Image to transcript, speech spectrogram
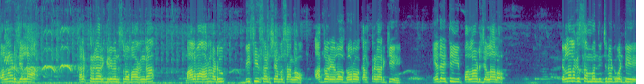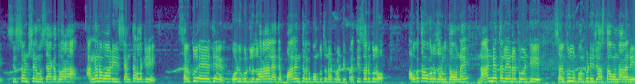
పల్నాడు జిల్లా కలెక్టర్ గారి గ్రీవెన్స్లో భాగంగా మాలమహానాడు బీసీ సంక్షేమ సంఘం ఆధ్వర్యంలో గౌరవ కలెక్టర్ గారికి ఏదైతే ఈ పల్నాడు జిల్లాలో పిల్లలకు సంబంధించినటువంటి శిశు సంక్షేమ శాఖ ద్వారా అంగన్వాడీ సెంటర్లకి సరుకులు ఏదైతే కోడిగుడ్ల ద్వారా లేకపోతే బాలింతలకు పంపుతున్నటువంటి ప్రతి సరుకులో అవకతవకలు జరుగుతూ ఉన్నాయి. నాణ్యత లేనటువంటి సరుకులను పంపిణీ చేస్తూ ఉన్నారని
